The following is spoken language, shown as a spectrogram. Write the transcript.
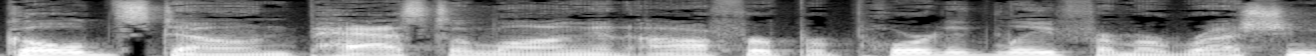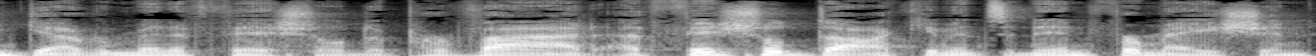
Goldstone passed along an offer purportedly from a Russian government official to provide official documents and information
